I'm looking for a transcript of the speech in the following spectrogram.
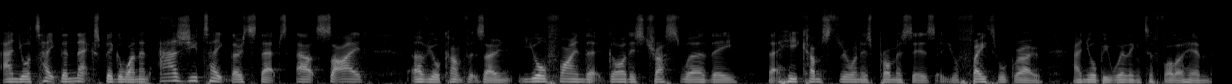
and you'll take the next bigger one. And as you take those steps outside of your comfort zone, you'll find that God is trustworthy, that He comes through on His promises, your faith will grow, and you'll be willing to follow Him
